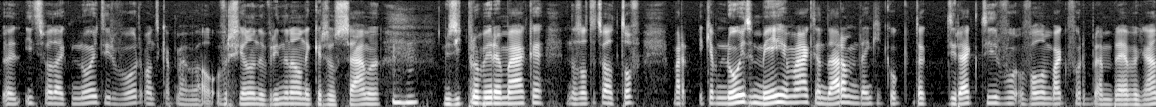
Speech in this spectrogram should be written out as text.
eh, iets wat ik nooit hiervoor, want ik heb met wel verschillende vrienden al een keer zo samen Mhm. muziek proberen maken. En dat is altijd wel tof. Maar ik heb nooit meegemaakt, en daarom denk ik ook dat ik direct hier vo- vol een bak voor ben blijven gaan.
